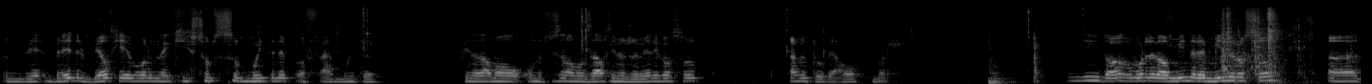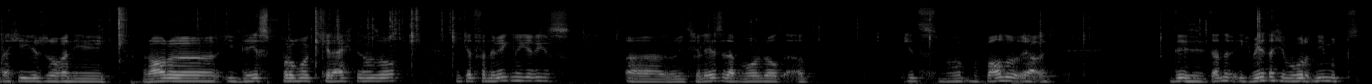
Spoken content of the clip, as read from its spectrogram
een bre- breder beeld geven waarom dat ik hier soms zo moeite heb. Of eh, moeite. Ik vind het allemaal ondertussen allemaal zelf niet meer zo erg of zo. Af en toe wel, maar... Die dagen worden wel minder en minder of zo. Eh, dat je hier zo van die rare ideesprongen krijgt en zo. Ik had van de week nog ergens eh, zoiets gelezen dat bijvoorbeeld eh, je hebt be- bepaalde ja, deze is anders. Ik weet dat je bijvoorbeeld niet moet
